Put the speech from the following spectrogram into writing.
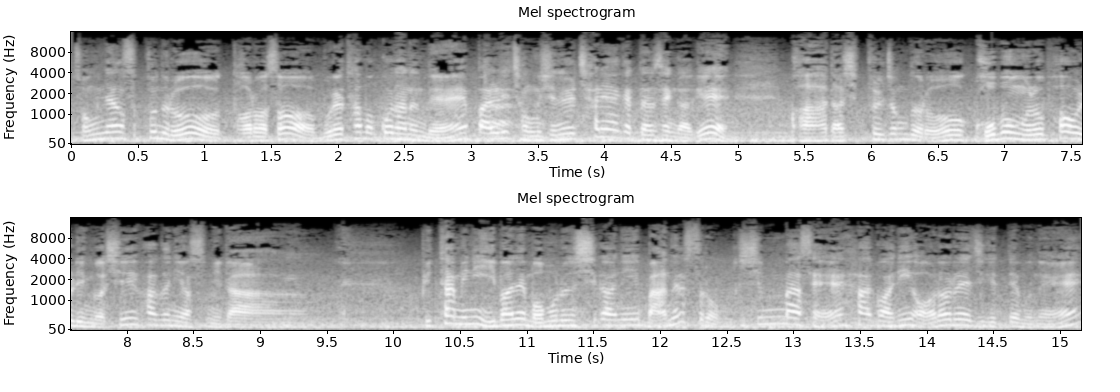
정량 스푼으로 덜어서 물에 타먹곤 하는데 빨리 정신을 차려야겠다는 생각에 과하다 싶을 정도로 고봉으로 퍼올린 것이 화근이었습니다. 비타민이 입안에 머무는 시간이 많을수록 신맛에 하관이 얼얼해지기 때문에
